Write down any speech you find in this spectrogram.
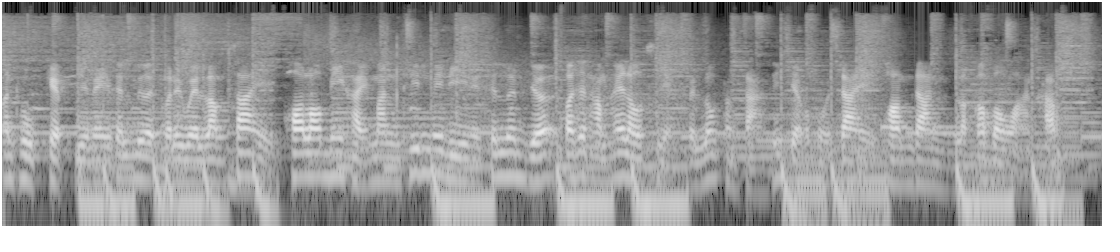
มันถูกเก็บอยู่ในเส้นเลือดบริเวณลำไส้พอเรามีไขมันที่ไม่ดีในเส้นเลือดเยอะ ก็จะทำให้เราเสี่ยงเป็นโรคต่างๆ ที่เกี่ยวกับหัวใจ ความดันแล้วก็เบาหวานครับ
